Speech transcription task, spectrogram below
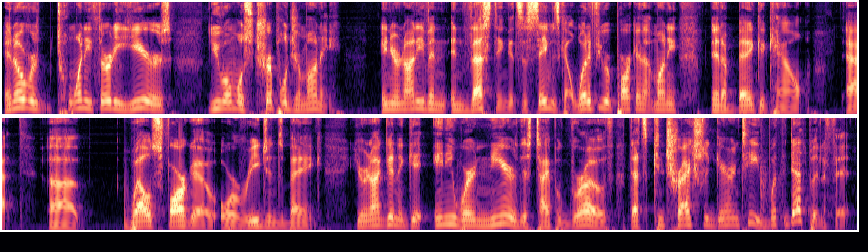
and over 20 30 years you've almost tripled your money and you're not even investing. It's a savings account. What if you were parking that money in a bank account at uh, Wells Fargo or Regions Bank? You're not going to get anywhere near this type of growth that's contractually guaranteed with the death benefit.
